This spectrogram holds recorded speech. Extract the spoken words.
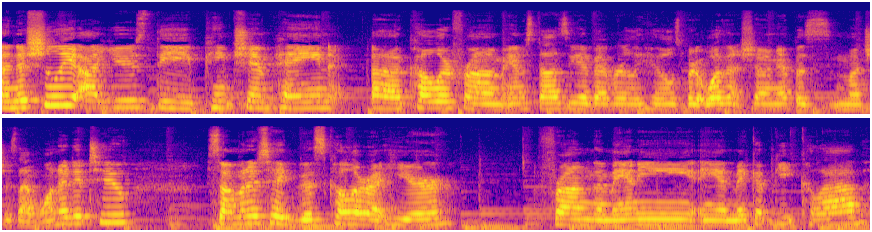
Initially I used the pink champagne uh, color from Anastasia Beverly Hills but it wasn't showing up as much as I wanted it to. So I'm going to take this color right here from the Manny and Makeup Geek collab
